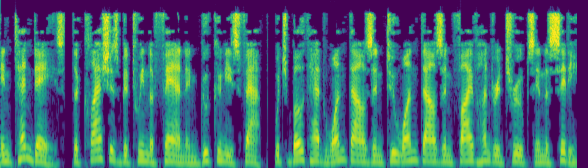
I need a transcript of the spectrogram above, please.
In ten days, the clashes between the FAN and Goukouni's FAP, which both had 1,000 to 1,500 troops in the city,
